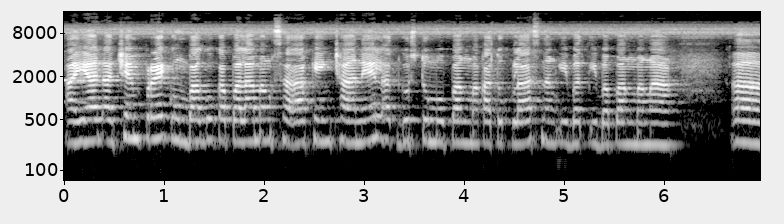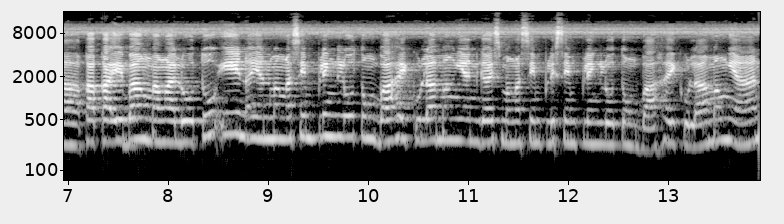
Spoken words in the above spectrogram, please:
Ayan, at syempre kung bago ka pa lamang sa aking channel at gusto mo pang makatuklas ng iba't iba pang mga ah, kakaibang mga lutuin, ayan mga simpleng lutong bahay ko lamang yan guys, mga simple-simpleng lutong bahay ko lamang yan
